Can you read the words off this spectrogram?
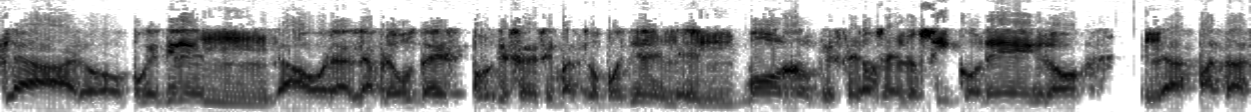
Claro, porque tiene el... Ahora, la pregunta es, ¿por qué se ve simpático? Porque tiene el, el morro, que se, o sea, el hocico negro, las patas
